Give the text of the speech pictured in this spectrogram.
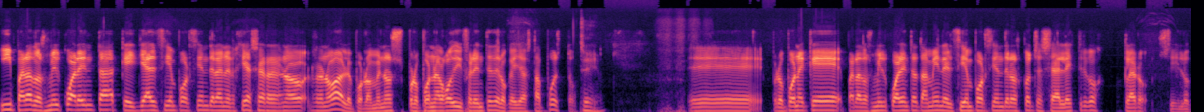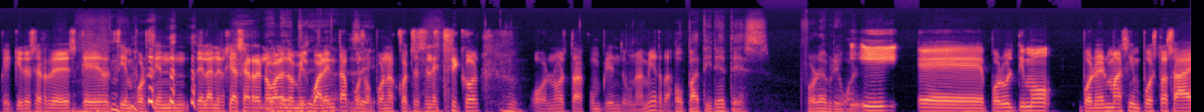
Y para 2040 que ya el 100% de la energía sea reno- renovable. Por lo menos propone algo diferente de lo que ya está puesto. Sí. Eh, propone que para 2040 también el 100% de los coches sea eléctricos. Claro, si lo que quieres es, que el 100% de la energía sea renovable en 2040, pues Sí. o pones coches eléctricos o no estás cumpliendo una mierda. O patinetes. For everyone. Y eh, por último, poner más impuestos a,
